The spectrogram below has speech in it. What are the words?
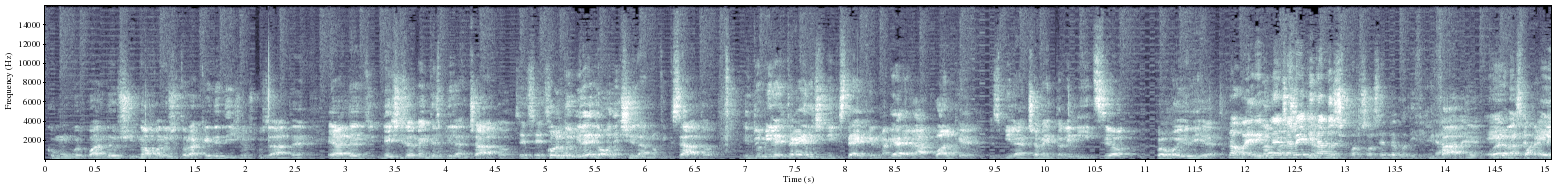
Comunque quando è uscito, no, quando è uscito l'Arcade Edition, scusate, era de- decisamente sbilanciato. Sì, sì, Col 2012 l'hanno fissato. Il 2013 di X-Tekken magari aveva qualche sbilanciamento all'inizio, però voglio dire. No, ma i la ribilanciamenti patch- tanto si possono sempre modificare. Infatti, quello va e- sempre bene.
